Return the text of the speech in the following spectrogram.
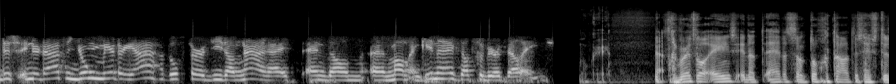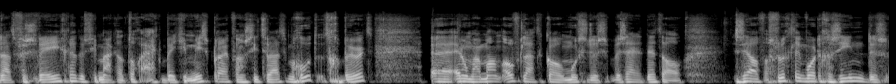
Dus inderdaad, een jong meerderjarige dochter die dan nareist en dan uh, man en kinderen heeft, dat gebeurt wel eens. Oké. Okay. Ja, het gebeurt wel eens. En dat, hè, dat ze dan toch getrouwd is, heeft ze inderdaad verzwegen. Dus die maakt dan toch eigenlijk een beetje misbruik van de situatie. Maar goed, het gebeurt. Uh, en om haar man over te laten komen, moet ze dus, we zeiden het net al, zelf als vluchteling worden gezien. Dus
